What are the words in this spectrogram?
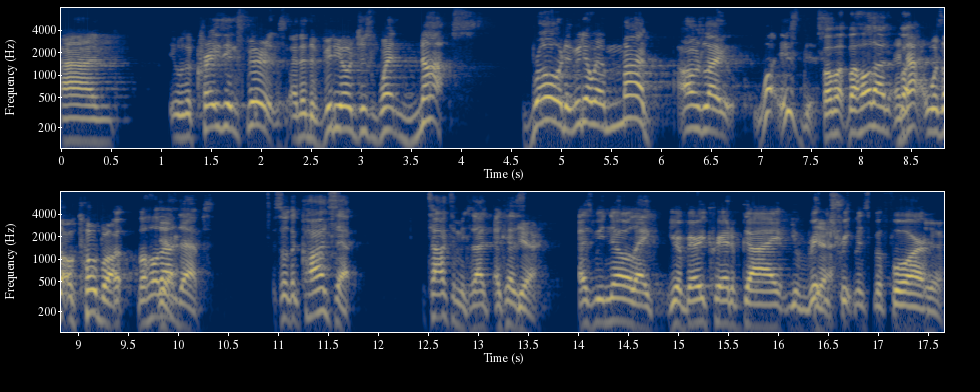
and it was a crazy experience. And then the video just went nuts, bro. The video went mad. I was like, "What is this?" But, but, but hold on. and but, that was October. but, but hold Yeah. on, Daps. So the concept, talk to me because because Yeah, as we know, like you're a very creative guy. You've written Yeah. treatments before.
